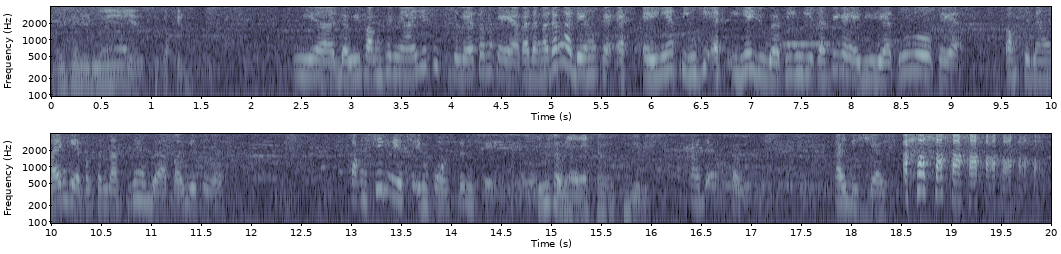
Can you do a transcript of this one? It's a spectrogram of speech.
Bisa dua-duanya ya susakin Iya dari functionnya aja tuh kelihatan kayak kadang-kadang ada yang kayak SE-nya tinggi, SI-nya juga tinggi, tapi kayak dilihat dulu kayak function yang lain kayak persentasenya berapa gitu loh. Function is important sih. terus ada website sendiri Ada tahu. Tadi di share.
